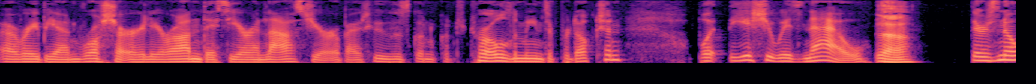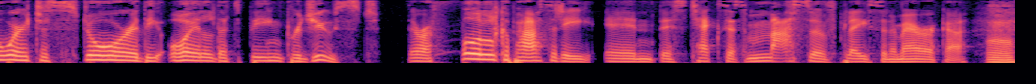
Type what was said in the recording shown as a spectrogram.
Arabia and Russia earlier on this year and last year about who was going to control the means of production. But the issue is now Yeah. There's nowhere to store the oil that's being produced. They're at full capacity in this Texas massive place in America. Oh.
